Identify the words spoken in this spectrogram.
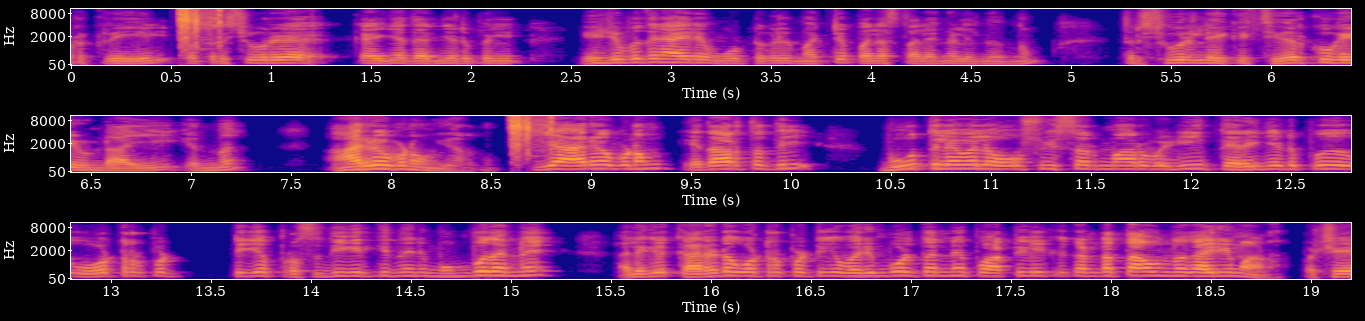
പ്രക്രിയയിൽ ഇപ്പോൾ തൃശ്ശൂർ കഴിഞ്ഞ തെരഞ്ഞെടുപ്പിൽ എഴുപതിനായിരം വോട്ടുകൾ മറ്റ് പല സ്ഥലങ്ങളിൽ നിന്നും തൃശ്ശൂരിലേക്ക് ചേർക്കുകയുണ്ടായി എന്ന് ആരോപണം ഉയർന്നു. ഈ ആരോപണം യഥാർത്ഥത്തിൽ ബൂത്ത് ലെവൽ ഓഫീസർമാർ വഴി തെരഞ്ഞെടുപ്പ് വോട്ടർ പട്ടിക പ്രസിദ്ധീകരിക്കുന്നതിന് മുമ്പ് തന്നെ അല്ലെങ്കിൽ കരട് വോട്ടർ പട്ടിക വരുമ്പോൾ തന്നെ പാർട്ടികൾക്ക് കണ്ടെത്താവുന്ന കാര്യമാണ്. പക്ഷേ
